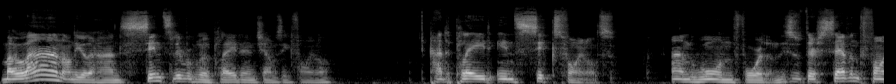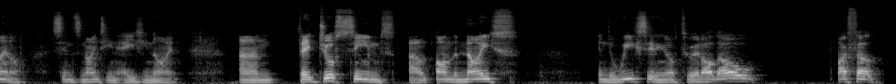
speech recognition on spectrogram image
Milan, on the other hand, since Liverpool had played in a Champions League final, had played in six finals and won for them. This was their seventh final since 1989. And they just seemed uh, on the night, in the weeks leading up to it, although I felt,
